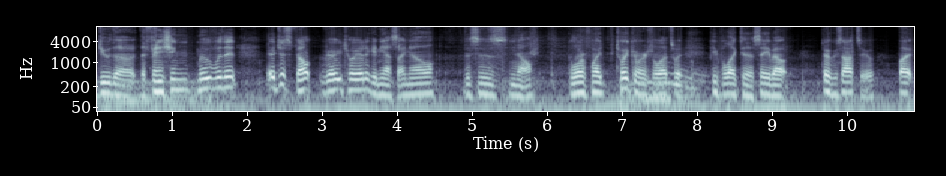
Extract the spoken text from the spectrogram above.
do the the finishing move with it. It just felt very toyetic. And yes, I know this is you know glorified toy commercial. That's what people like to say about tokusatsu. But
